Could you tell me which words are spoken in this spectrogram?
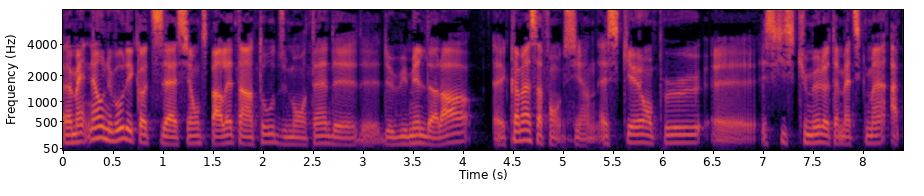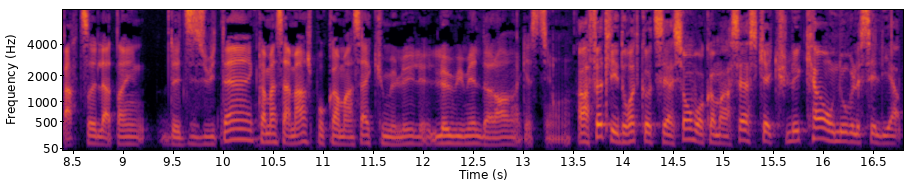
Euh, maintenant, au niveau des cotisations, tu parlais tantôt du montant de, de, de 8000 dollars. Euh, comment ça fonctionne? Est-ce qu'on peut, euh, est-ce qu'il se cumule automatiquement à partir de l'atteinte de 18 ans? Comment ça marche pour commencer à accumuler le, le 8000 dollars en question? En fait, les droits de cotisation vont commencer à se calculer quand on ouvre le CELIAP.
